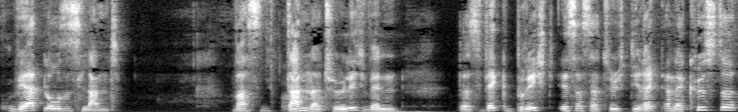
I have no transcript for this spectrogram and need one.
wertloses Land. Was dann natürlich, wenn das wegbricht, ist das natürlich direkt an der Küste,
